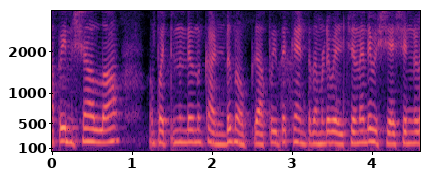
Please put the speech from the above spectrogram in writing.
അപ്പോൾ ഇൻഷാല്ല പറ്റുന്നുണ്ടെങ്കിൽ ഒന്ന് കണ്ടു നോക്കുക അപ്പോൾ ഇതൊക്കെയാണ് ഉണ്ട് നമ്മുടെ വെളിച്ചെണ്ണന്റെ വിശേഷങ്ങൾ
